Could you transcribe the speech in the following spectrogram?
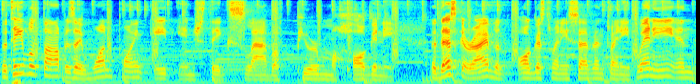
The tabletop is a 1.8 inch thick slab of pure mahogany. The desk arrived on August 27, 2020 and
